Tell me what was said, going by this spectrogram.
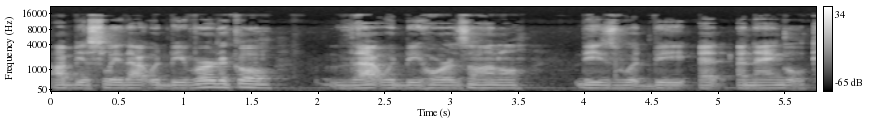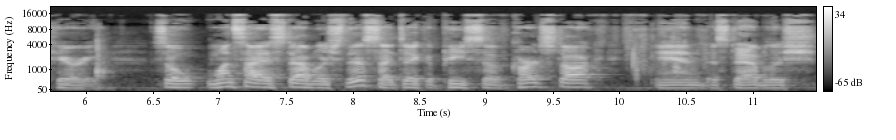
Obviously, that would be vertical, that would be horizontal, these would be at an angle carry. So once I establish this, I take a piece of cardstock and establish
